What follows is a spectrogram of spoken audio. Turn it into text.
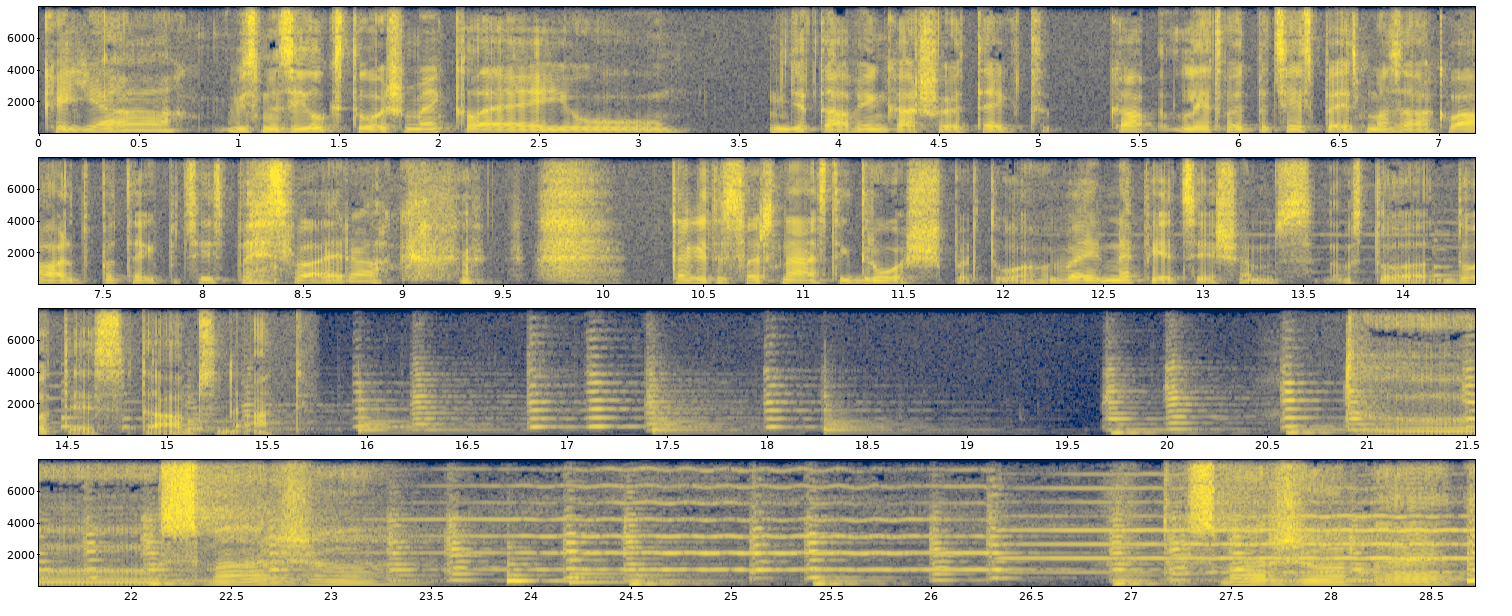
ka jā, vismaz ilgstoši meklēju, ja tā vienkāršojot teikt, kā lietojot pēc iespējas mazāk vārdu, pateikt pēc iespējas vairāk. Tagad es vairs neesmu tik drošs par to, vai ir nepieciešams uz to doties tā apzināti. smaržo, tu smaržo pēc,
